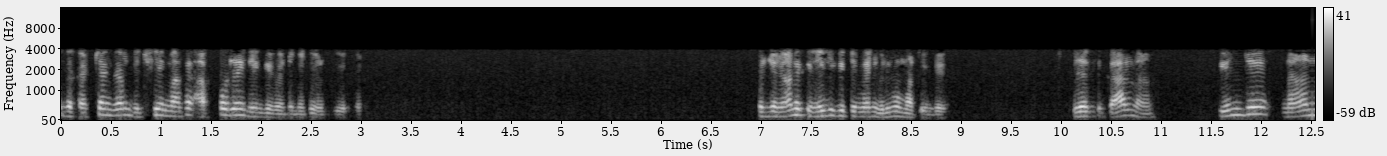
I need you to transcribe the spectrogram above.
அந்த கஷ்டங்கள் நிச்சயமாக அப்பொழுதே நீங்க வேண்டும் என்று எழுதுவீர்கள் கொஞ்ச நாளைக்கு நீதிக்கிட்டமே விரும்ப மாட்டேங்கிறேன் இதற்கு காரணம் இன்று நான்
